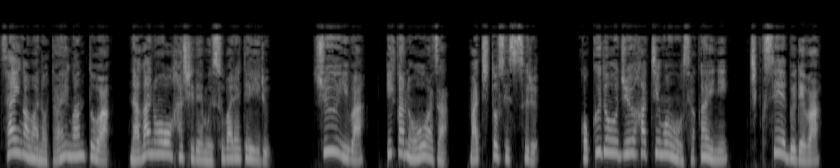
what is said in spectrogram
西川の対岸とは長野大橋で結ばれている。周囲は以下の大技、町と接する。国道18号を境に、地区西部では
